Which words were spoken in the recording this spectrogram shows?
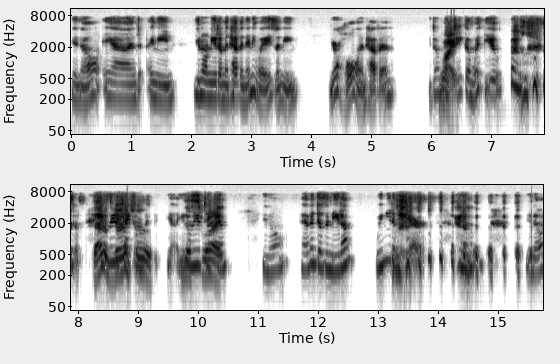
You know, and I mean, you don't need them in heaven anyways. I mean, you're whole in heaven. You don't right. need to take them with you. that is very true. Yeah, you That's don't need to take right. them you know, heaven doesn't need them. We need them here. you know,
